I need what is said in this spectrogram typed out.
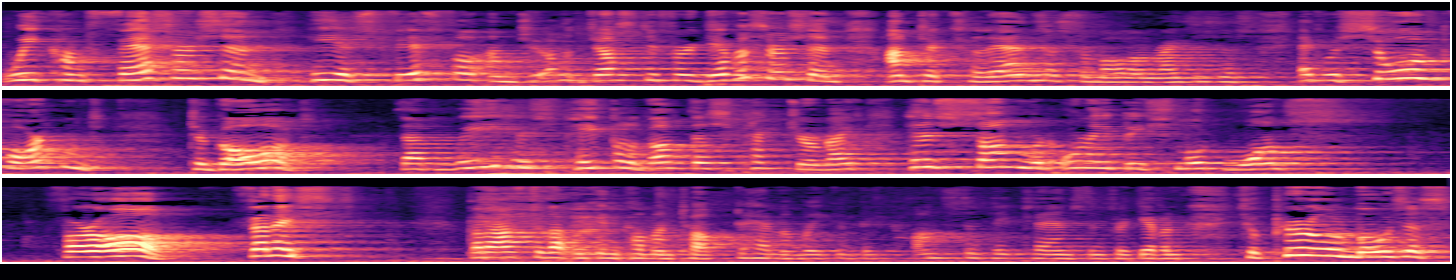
We confess our sin. He is faithful and ju- just to forgive us our sin and to cleanse us from all unrighteousness. It was so important to God that we, his people, got this picture right. His son would only be smote once for all. Finished. But after that, we can come and talk to him and we can be constantly cleansed and forgiven. So, poor old Moses,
